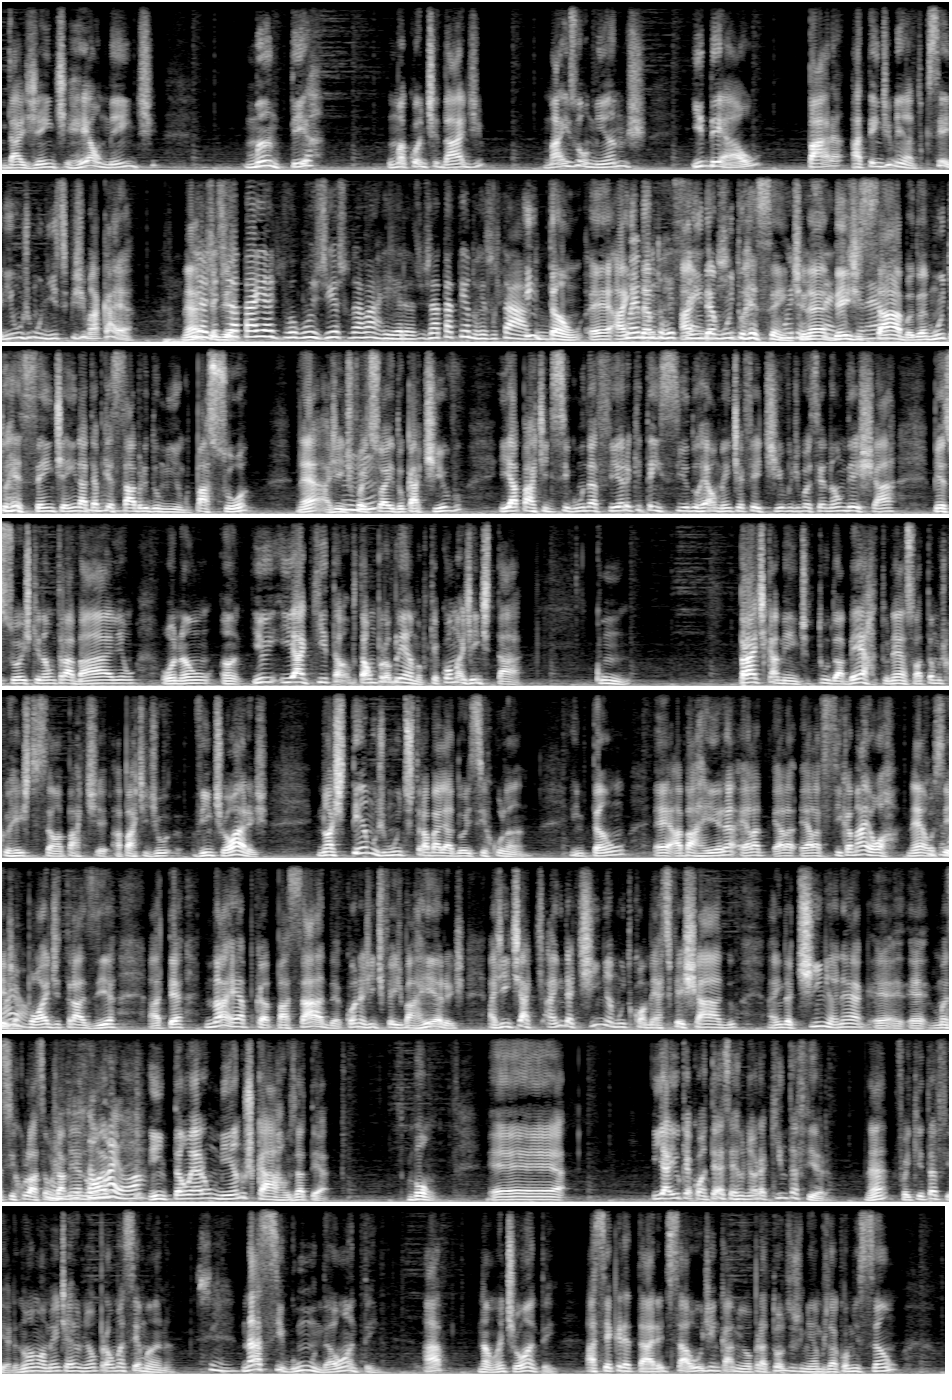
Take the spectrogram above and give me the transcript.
da gente realmente manter uma quantidade mais ou menos ideal para atendimento, que seriam os munícipes de Macaé. Né? E a Quer gente dizer, já está aí há alguns dias da barreira. Já está tendo resultado? Então, é, é ainda, é muito ainda é muito recente, muito né? Recente, Desde né? sábado, é muito recente ainda, até uhum. porque sábado e domingo passou, né? A gente uhum. foi só educativo. E a partir de segunda-feira que tem sido realmente efetivo de você não deixar pessoas que não trabalham ou não. E, e aqui está tá um problema, porque como a gente está com praticamente tudo aberto, né? Só estamos com restrição a partir, a partir de 20 horas. Nós temos muitos trabalhadores circulando. Então, é, a barreira ela, ela, ela fica maior, né? Fica Ou seja, maior. pode trazer até. Na época passada, quando a gente fez barreiras, a gente ainda tinha muito comércio fechado, ainda tinha né, é, é, uma circulação uma já menor. Maior. Então eram menos carros até. Bom, é, e aí o que acontece? A reunião era quinta-feira né? Foi quinta-feira. Normalmente a reunião para uma semana. Sim. Na segunda, ontem, a, não, anteontem, a secretária de saúde encaminhou para todos os membros da comissão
